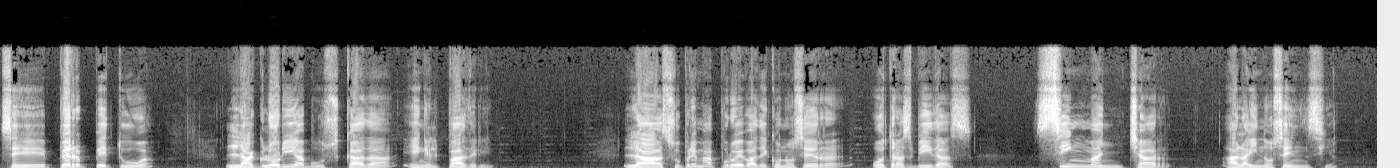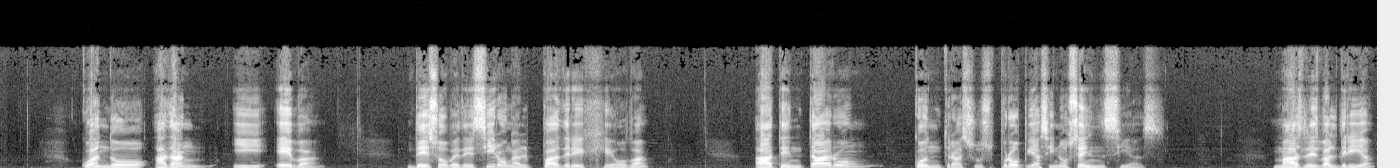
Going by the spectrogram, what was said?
se perpetúa la gloria buscada en el Padre. La suprema prueba de conocer otras vidas sin manchar a la inocencia. Cuando Adán y Eva desobedecieron al Padre Jehová, atentaron contra sus propias inocencias. Más les valdría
